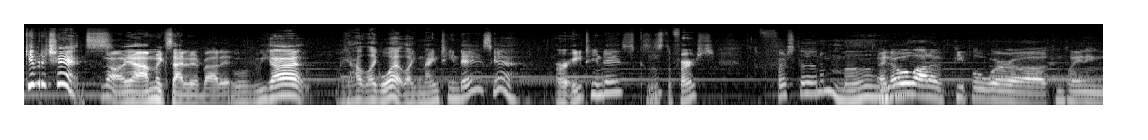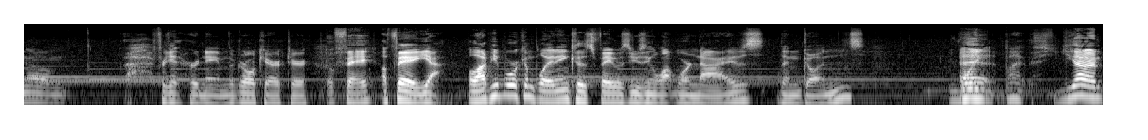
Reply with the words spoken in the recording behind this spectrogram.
give it a chance. No, yeah, I'm excited about it. we got we got like what, like 19 days? Yeah, or 18 days because it's the first, first of the month. I know a lot of people were uh, complaining. Um, I forget her name, the girl character, Oh, Faye. uh, Faye. Yeah, a lot of people were complaining because Faye was using a lot more knives than guns. Well, Uh, but you gotta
